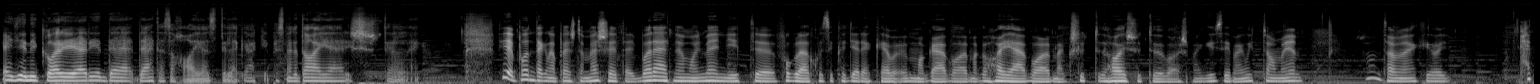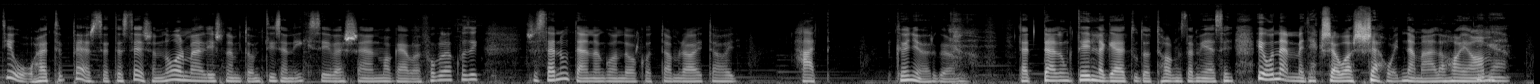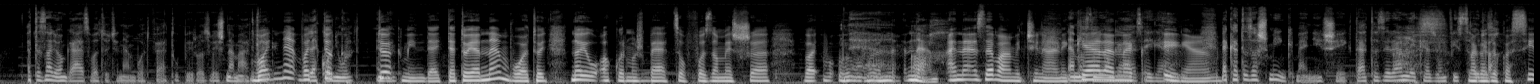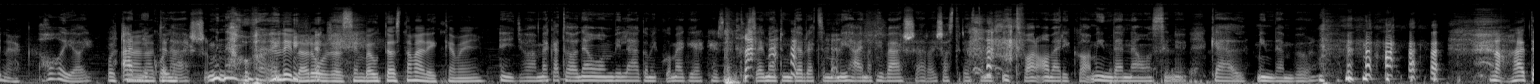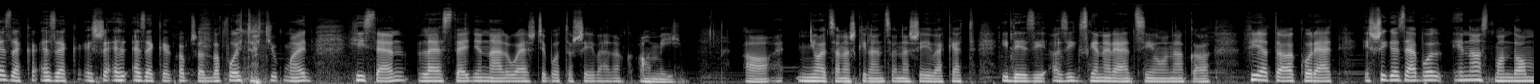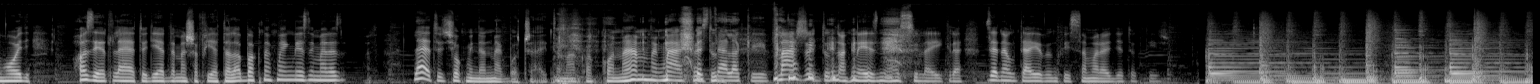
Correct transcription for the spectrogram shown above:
egyéni karrierjét, de, de hát ez a haj, az tényleg elképesztő, meg a Dyer is tényleg. Figyelj, pont tegnap este mesélte egy barátnőm, hogy mennyit foglalkozik a gyereke önmagával, meg a hajával, meg sütő, hajsütővas, meg izé, meg mit tudom én. És mondtam neki, hogy hát jó, hát persze, ez teljesen normális, nem tudom, 10x évesen magával foglalkozik, és aztán utána gondolkodtam rajta, hogy hát könyörgöm. Tehát nálunk tényleg el tudott hangzani ez, hogy jó, nem megyek sehova, sehogy nem áll a hajam. Igen. Hát ez nagyon gáz volt, hogyha nem volt feltupírozva, és nem állt Vagy, meg. ne, vagy tök, Lekonyult. tök mindegy. Tehát olyan nem volt, hogy na jó, akkor most becofozom, és vagy, Nem. nem. nem. ezzel valamit csinálni Nem, kell. ennek, gáz, igen. igen. Meg hát az a smink mennyiség, tehát azért emlékezünk vissza, Meg hogy azok a színek. a hajjaj, Bocsánat, árnyékolás, mindenhova. Lila rózsaszínbe utaztam, elég kemény. Így van, meg hát a neon világ, amikor megérkezett, és mentünk Debrecenbe a Mihály napi vásárra, és azt éreztem, hogy itt van Amerika, minden neon színű, kell mindenből. Na, hát ezek, ezek, és e- ezekkel kapcsolatban folytatjuk majd, hiszen lesz egy önálló Estje Botos Évának, ami a 80-as, 90-es éveket idézi az X generációnak a fiatal korát, és igazából én azt mondom, hogy azért lehet, hogy érdemes a fiatalabbaknak megnézni, mert ez lehet, hogy sok mindent megbocsájtanak, akkor nem? Meg máshogy, tud, Összeáll a kép. máshogy tudnak nézni a szüleikre. Zene után jövünk vissza, maradjatok ti is.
